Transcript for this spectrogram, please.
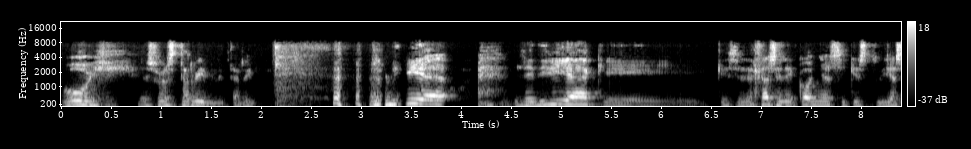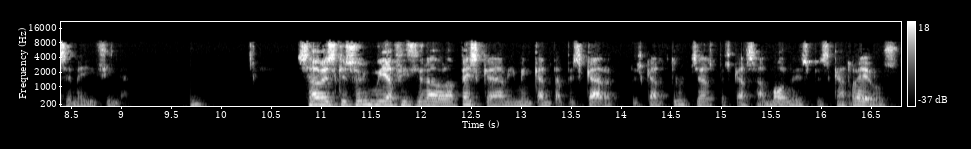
Uy, eso es terrible, terrible. le diría, le diría que, que, se dejase de coñas y que estudiase medicina. Sabes que soy muy aficionado a la pesca, a mí me encanta pescar, pescar truchas, pescar salmones, pescar reos.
